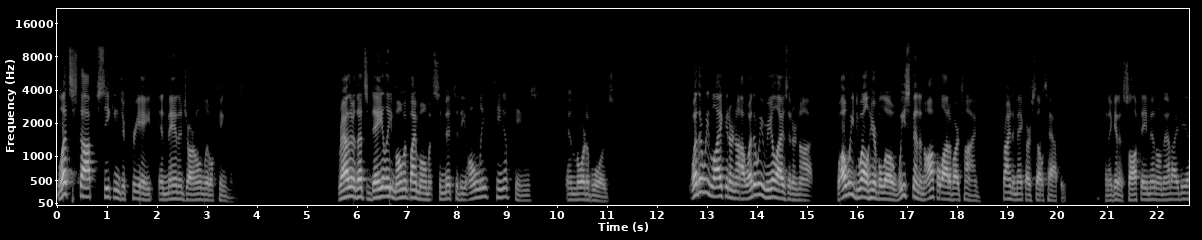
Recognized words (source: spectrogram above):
Let's stop seeking to create and manage our own little kingdoms. Rather, let's daily, moment by moment, submit to the only King of Kings and Lord of Lords. Whether we like it or not, whether we realize it or not, while we dwell here below, we spend an awful lot of our time trying to make ourselves happy. Can I get a soft amen on that idea?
